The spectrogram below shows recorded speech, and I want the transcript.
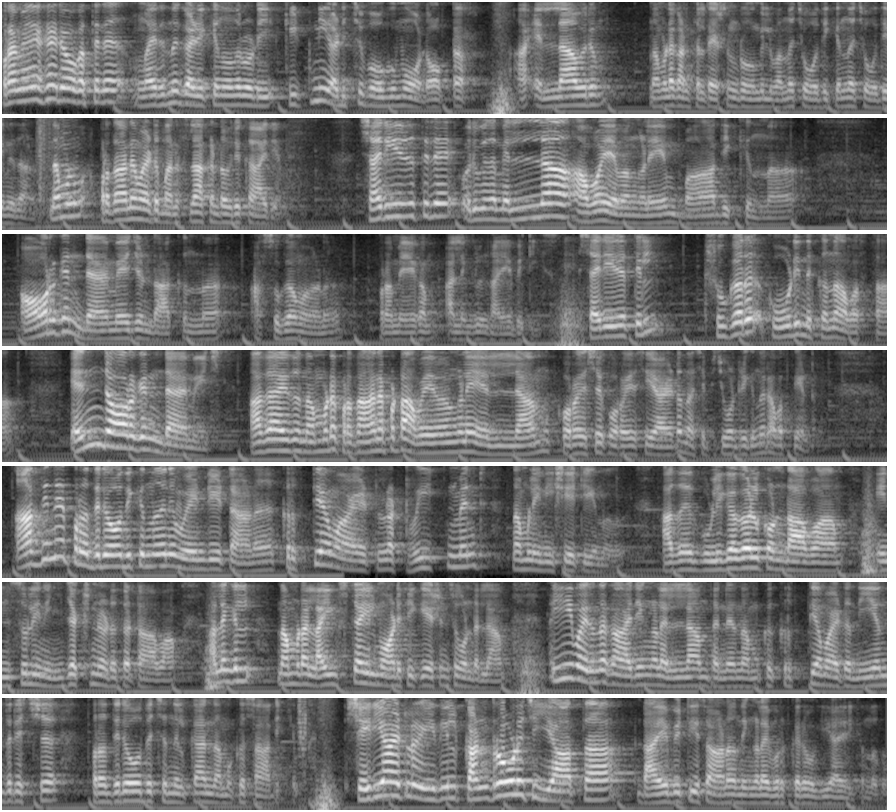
പ്രമേഹ രോഗത്തിന് മരുന്ന് കഴിക്കുന്നതോടുകൂടി കിഡ്നി അടിച്ചു പോകുമോ ഡോക്ടർ? എല്ലാവരും നമ്മുടെ കൺസൾട്ടേഷൻ റൂമിൽ വന്ന് ചോദിക്കുന്ന ചോദ്യം ഇതാണ്. നമ്മൾ പ്രധാനമായിട്ട് മനസ്സിലാക്കേണ്ട ഒരു കാര്യം ശരീരത്തിലെ ഒരുവിധം എല്ലാ അവയവങ്ങളെയും ബാധിക്കുന്ന ഓർഗൻ ഡാമേജ് ഉണ്ടാക്കുന്ന അസുഖമാണ് പ്രമേഹം അല്ലെങ്കിൽ ഡയബറ്റീസ് ശരീരത്തിൽ ഷുഗർ കൂടി നിൽക്കുന്ന അവസ്ഥ എൻഡ് ഓർഗൻ ഡാമേജ് അതായത് നമ്മുടെ പ്രധാനപ്പെട്ട അവയവങ്ങളെയെല്ലാം കുറേശ്ശെ കുറേശ്ശെയായിട്ട് നശിപ്പിച്ചുകൊണ്ടിരിക്കുന്ന ഒരു അവസ്ഥയുണ്ട്. അതിനെ പ്രതിരോധിക്കുന്നതിന് വേണ്ടിയിട്ടാണ് കൃത്യമായിട്ടുള്ള ട്രീറ്റ്മെന്റ് നമ്മൾ ഇനീഷ്യേറ്റ് ചെയ്യുന്നത്. അത് ഗുളികകൾ കൊണ്ടാവാം ഇൻസുലിൻ ഇഞ്ചക്ഷൻ എടുത്തിട്ടാവാം അല്ലെങ്കിൽ നമ്മുടെ ലൈഫ് സ്റ്റൈൽ മോഡിഫിക്കേഷൻസ് കൊണ്ടെല്ലാം. ഈ വരുന്ന കാര്യങ്ങളെല്ലാം തന്നെ നമുക്ക് കൃത്യമായിട്ട് നിയന്ത്രിച്ച് പ്രതിരോധിച്ച് നിൽക്കാൻ നമുക്ക് സാധിക്കും. ശരിയായിട്ടുള്ള രീതിയിൽ കൺട്രോൾ ചെയ്യാത്ത ഡയബറ്റീസ് ആണ് നിങ്ങളെ വൃക്കരോഗിയായിരിക്കുന്നത്.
